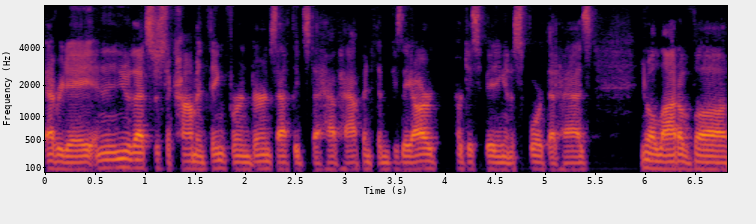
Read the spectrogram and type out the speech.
every day. And then, you know, that's just a common thing for endurance athletes to have happen to them because they are participating in a sport that has, you know, a lot of, uh,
